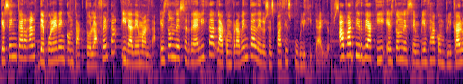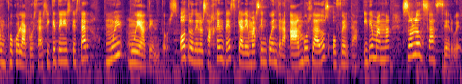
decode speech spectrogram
que se encargan de poner en contacto la oferta y la demanda. Es donde se realiza la compraventa de los espacios publicitarios. A partir de aquí es donde se empieza a complicar un poco la cosa, así que tenéis que estar muy muy atentos. Otro de los agentes que además se encuentra a ambos lados, oferta y demanda, son los SaaS Server.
